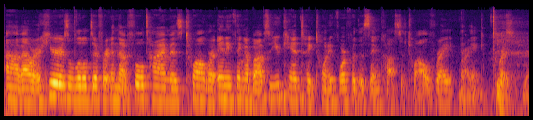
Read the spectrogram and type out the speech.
Um, hour here is a little different in that full time is 12 or anything above, so you can take 24 for the same cost of 12, right? I Right. think. Yes. Yes.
